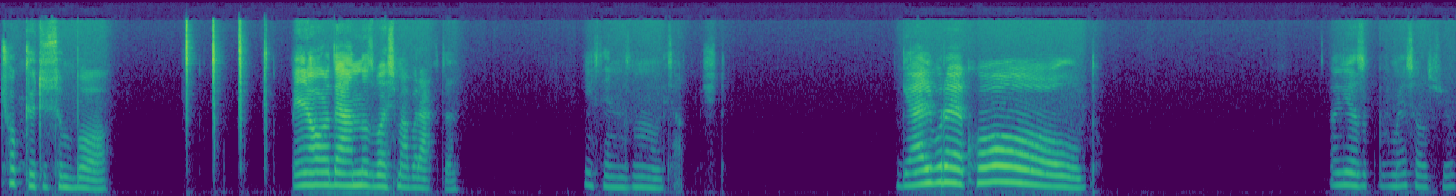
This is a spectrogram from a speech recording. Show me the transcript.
Çok kötüsün Bo. Beni orada yalnız başıma bıraktın. Azından ulti atmıştım. Gel buraya Colt. Ay yazık vurmaya çalışıyor.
